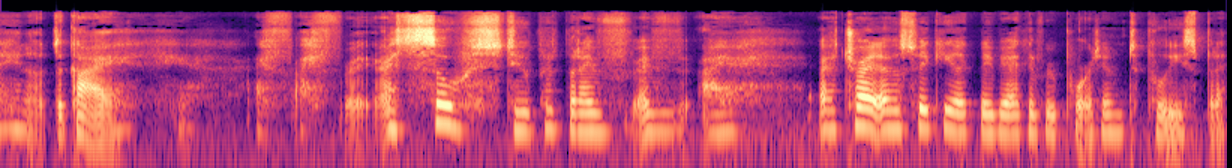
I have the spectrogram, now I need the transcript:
you know the guy, I, I, I, it's so stupid. But I've I've I I tried. I was thinking like maybe I could report him to police, but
